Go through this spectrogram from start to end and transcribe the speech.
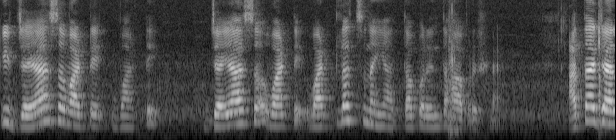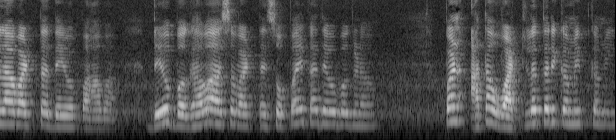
की जयास वाटे वाटे जयास वाटे वाटलंच नाही आत्तापर्यंत हा प्रश्न आहे. आता ज्याला वाटतं देव पाहावा. देव बघावा असं वाटतंय. सोपं आहे का देव बघणं? पण आता वाटलं तरी कमीत कमी.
